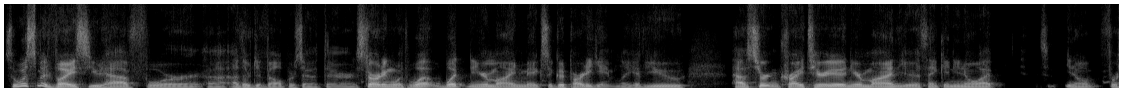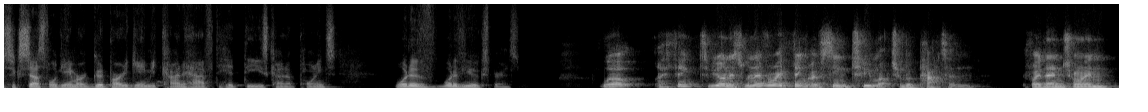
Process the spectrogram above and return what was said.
So, what's some advice you'd have for uh, other developers out there? Starting with what what in your mind makes a good party game? Like, have you have certain criteria in your mind that you're thinking, you know what, you know, for a successful game or a good party game, you kind of have to hit these kind of points. What have what have you experienced? Well, I think to be honest, whenever I think I've seen too much of a pattern, if I then try and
